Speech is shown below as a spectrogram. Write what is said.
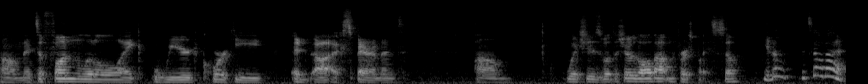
Um, it's a fun little like weird, quirky uh, experiment, um, which is what the show is all about in the first place. So you know, it's not bad.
